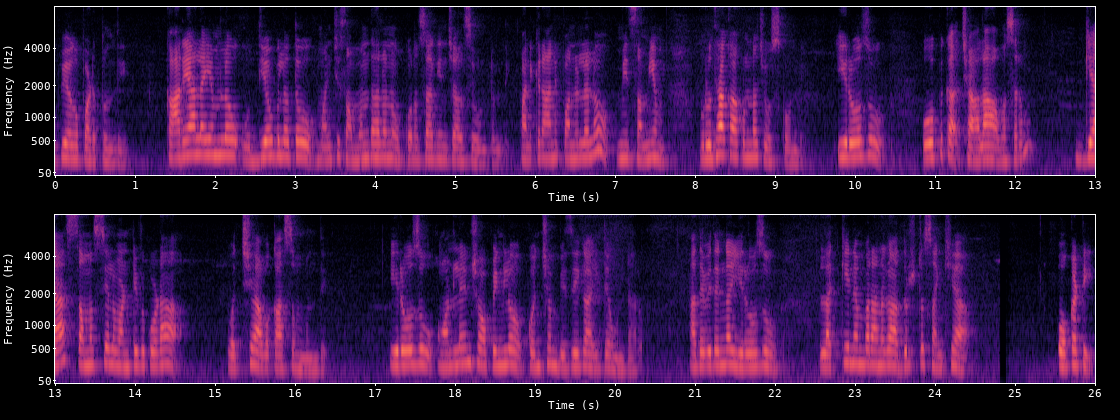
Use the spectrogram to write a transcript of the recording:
ఉపయోగపడుతుంది. కార్యాలయంలో ఉద్యోగులతో మంచి సంబంధాలను కొనసాగించాల్సి ఉంటుంది. పనికిరాని పనులలో మీ సమయం వృధా కాకుండా చూసుకోండి. ఈరోజు ఓపిక చాలా అవసరం. గ్యాస్ సమస్యలు వంటివి కూడా వచ్చే అవకాశం ఉంది. ఈరోజు ఆన్లైన్ షాపింగ్లో కొంచెం బిజీగా అయితే ఉంటారు. అదేవిధంగా ఈరోజు లక్కీ నెంబర్ అనగా అదృష్ట సంఖ్య ఒకటి.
